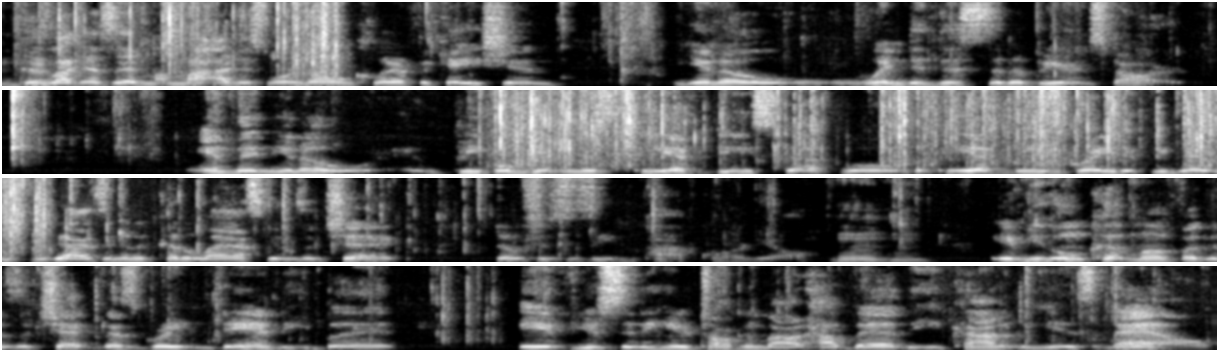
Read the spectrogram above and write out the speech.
Because, like I said, my, my, I just want to know on clarification. You know, when did this sit up here and start? And then you know, people getting this PFD stuff. Well, the PFD is great if you get if you guys are going to cut Alaskans a check. Docious is eating popcorn, y'all. Mm-hmm. If you're gonna cut motherfuckers a check, that's great and dandy. But if you're sitting here talking about how bad the economy is now,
